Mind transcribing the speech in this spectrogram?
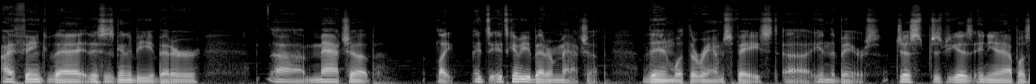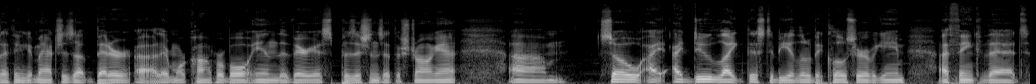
I think that this is going to be a better uh, matchup. Like it's it's going to be a better matchup than what the Rams faced uh, in the Bears. Just just because Indianapolis, I think it matches up better. Uh, they're more comparable in the various positions that they're strong at. Um, so I, I do like this to be a little bit closer of a game. I think that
